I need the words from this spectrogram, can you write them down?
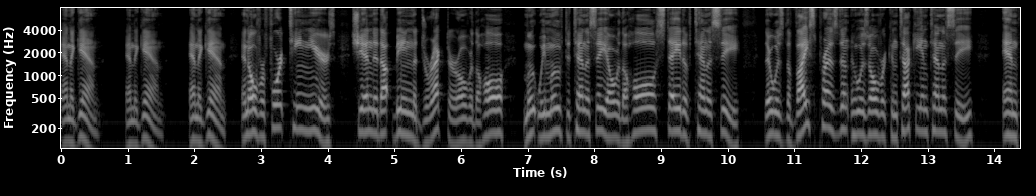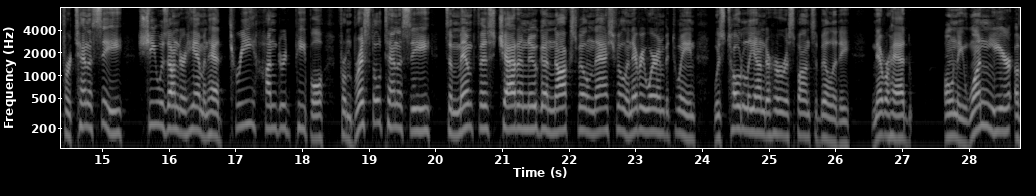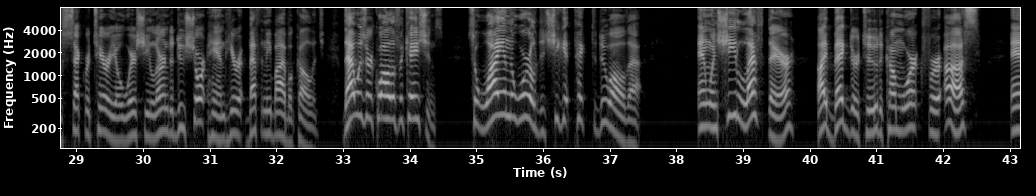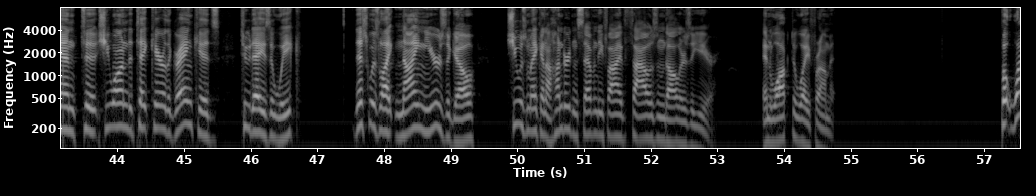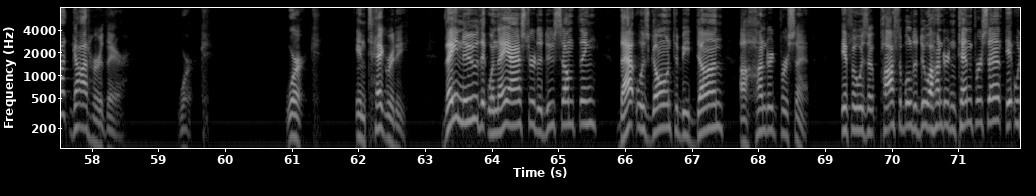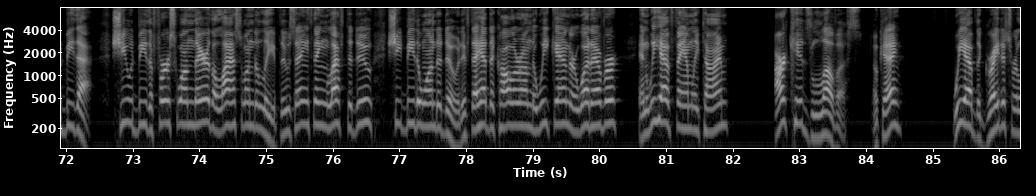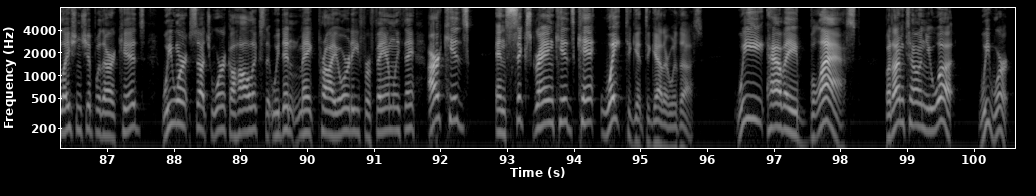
And again, and again, and again. And over 14 years, she ended up being the director over the whole, we moved to Tennessee, over the whole state of Tennessee. There was the vice president who was over Kentucky and Tennessee. And for Tennessee, she was under him and had 300 people from Bristol, Tennessee to Memphis, Chattanooga, Knoxville, Nashville, and everywhere in between was totally under her responsibility. Never had only one year of secretarial where she learned to do shorthand here at Bethany Bible College. That was her qualifications. So, why in the world did she get picked to do all that? And when she left there, I begged her to to come work for us, and to she wanted to take care of the grandkids two days a week. This was like nine years ago. She was making $175,000 a year and walked away from it. But what got her there? Work. Work. Integrity. They knew that when they asked her to do something, that was going to be done 100%. If it was possible to do 110%, it would be that. She would be the first one there, the last one to leave. If there was anything left to do, she'd be the one to do it. If they had to call her on the weekend or whatever, and we have family time, our kids love us, okay? We have the greatest relationship with our kids. We weren't such workaholics that we didn't make priority for family thing. Our kids and six grandkids can't wait to get together with us. We have a blast, but I'm telling you what, we worked.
